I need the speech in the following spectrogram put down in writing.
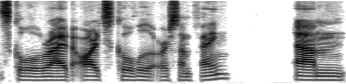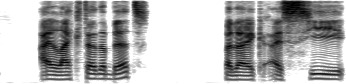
school, right, art school or something, um, I like that a bit. But like, I see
